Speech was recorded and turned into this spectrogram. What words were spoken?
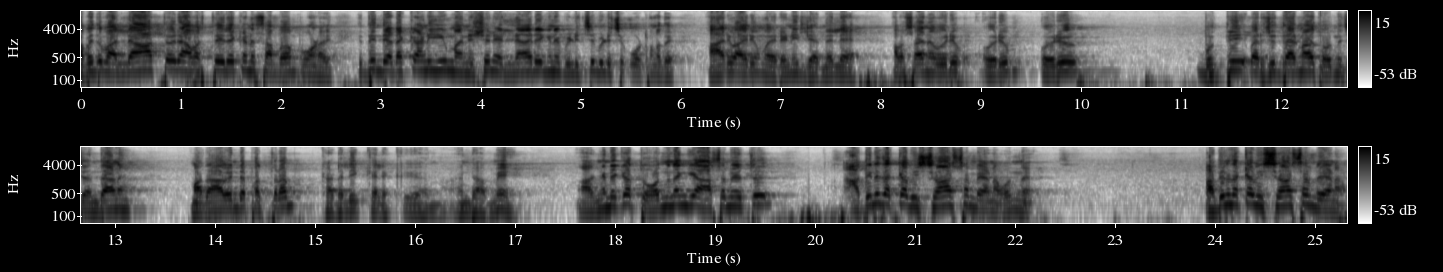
അപ്പോൾ ഇത് വല്ലാത്തൊരു അവസ്ഥയിലേക്കാണ് സംഭവം പോണത്. ഇതിന്റെ ഇടയ്ക്കാണ് ഈ മനുഷ്യൻ എല്ലാവരും ഇങ്ങനെ വിളിച്ച് വിളിച്ച് കൂട്ടണത്. ആരും ആരും വരണില്ല എന്നല്ലേ? അവസാനം ഒരു ഒരു ഒരു ബുദ്ധി പരിശുദ്ധാത്മാവ് തോന്നിച്ചത് എന്താണ്? മാതാവിന്റെ പത്രം കടലിൽ കലക്കുക എന്ന്. എന്റെ അമ്മേ അങ്ങനെയൊക്കെ തോന്നണമെങ്കിൽ ആ സമയത്ത് അതിന് തക്ക വിശ്വാസം വേണം ഒന്ന്. അതിന് തക്ക വിശ്വാസം വേണം.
